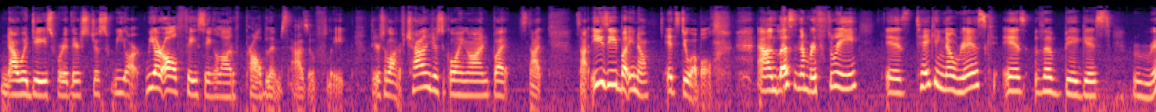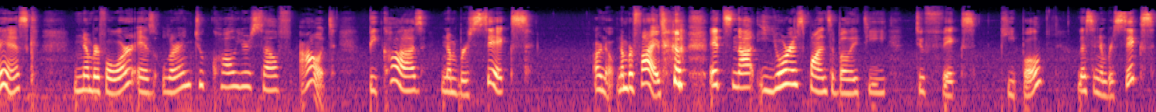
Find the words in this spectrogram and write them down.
nowadays where there's just we are we are all facing a lot of problems as of late. There's a lot of challenges going on but it's not it's not easy but you know it's doable. And lesson number three is taking no risk is the biggest risk. Number four is learn to call yourself out because number six or no number five it's not your responsibility to fix people. Lesson number six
